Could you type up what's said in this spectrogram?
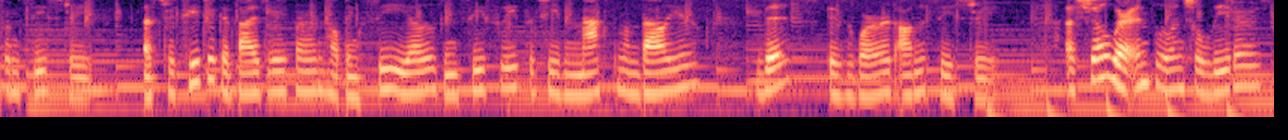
From C Street, a strategic advisory firm helping CEOs and C suites achieve maximum value, this is Word on the C Street a show where influential leaders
